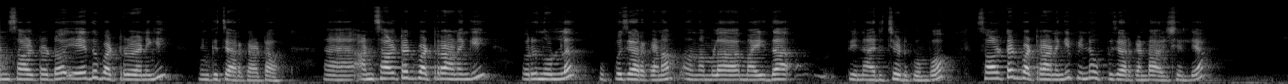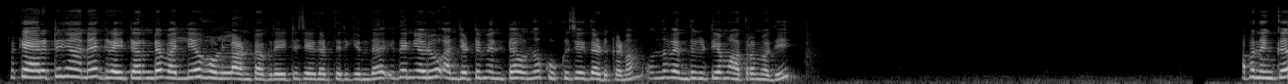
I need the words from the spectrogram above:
അൺസാൾട്ടഡോ ഏത് ബട്ടർ വേണമെങ്കിൽ നിങ്ങൾക്ക് ചേർക്കാം കേട്ടോ. അൺസാൾട്ടഡ് ബട്ടർ ആണെങ്കിൽ ഒരു നുള്ള് ഉപ്പ് ചേർക്കണം. നമ്മൾ മൈദ പിന്നെ അരിച്ചെടുക്കുമ്പോൾ. സോൾട്ടഡ് ബട്ടർ ആണെങ്കിൽ പിന്നെ ഉപ്പ് ചേർക്കേണ്ട ആവശ്യമില്ല. ഇപ്പോൾ ക്യാരറ്റ് ഞാൻ ഗ്രേറ്ററിന്റെ വലിയ ഹോളിലാണ് കേട്ടോ ഗ്രേറ്റ് ചെയ്തെടുത്തിരിക്കുന്നത്. ഇതിനി ഒരു അഞ്ചെട്ട് മിനിറ്റ് ഒന്ന് കുക്ക് ചെയ്തെടുക്കണം. ഒന്ന് വെന്ത് കിട്ടിയാൽ മാത്രം മതി. അപ്പോൾ നിങ്ങൾക്ക്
